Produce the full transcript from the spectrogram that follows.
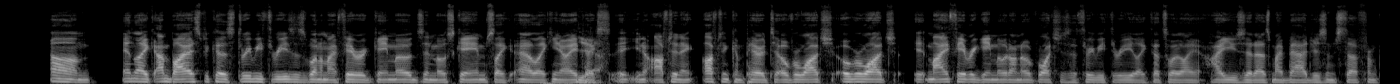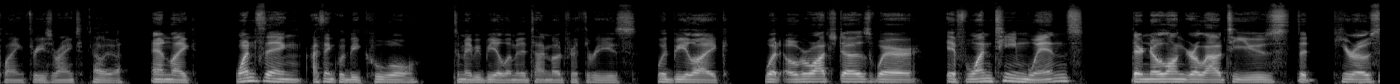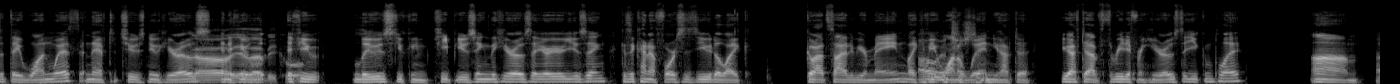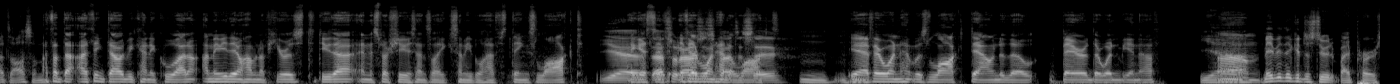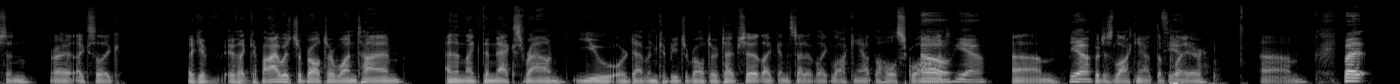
Um, and like I'm biased because three v threes is one of my favorite game modes in most games. Like uh, like you know Apex, it, you know often often compared to Overwatch. Overwatch, it, my favorite game mode on Overwatch is a three v three. Like that's what I I use it as my badges and stuff from playing threes ranked. Hell yeah. And like one thing I think would be cool to maybe be a limited time mode for threes would be like what Overwatch does, where if one team wins, they're no longer allowed to use the heroes that they won with, and they have to choose new heroes. Oh, and if yeah, you that'd be if you lose, you can keep using the heroes that you're using because it kind of forces you to like go outside of your main. Like if Oh, you want to win, you have to you have to have three different heroes that you can play. Um, That's awesome. I thought that I think that would be kind of cool. I don't. Maybe they don't have enough heroes to do that, and especially since like some people have things locked. Yeah, I guess that's if- what if I was everyone just had about it locked. Mm-hmm. Yeah, if everyone was locked down to the bear, there wouldn't be enough. Yeah. Um, Maybe they could just do it by person, right? Like so like like if, if like if I was Gibraltar one time and then like the next round you or Devin could be Gibraltar type shit, like instead of like locking out the whole squad. Oh yeah, Um yeah. but just locking out the Yeah. player. Um But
